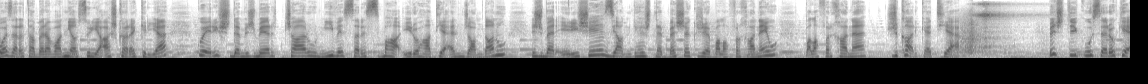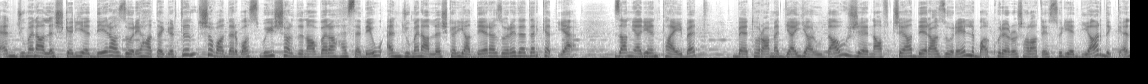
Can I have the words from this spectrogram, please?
وەزارەتە بەرەوانیا سووریا ئاشکارە کریە کوێریش دەمژمێر چار و نیوێ سەرسبها ئیرۆهاتیە ئەنجامدان و ژبەر عێریشێ زیان گەشتە بەشێک ژێ بەڵافرخانە و بەڵافرخانە ژ کارکەتیە. پشتیک و سەرۆکێ ئەنجومەنا لەشکریە دێرا زۆری هاتەگرتن شەوا دەرباس بووی شەردناوبەرە هەسەدێ و ئەنجومەنا لەشکریا دێرە زۆرێدە دەرکەتە زانیاریان تایبەت بە تۆرامەدیایی یارودا و ژێ نافچەیە دێرا زۆرێ لە باکوورە ڕۆژهڵاتی سووریە دیار دکەن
